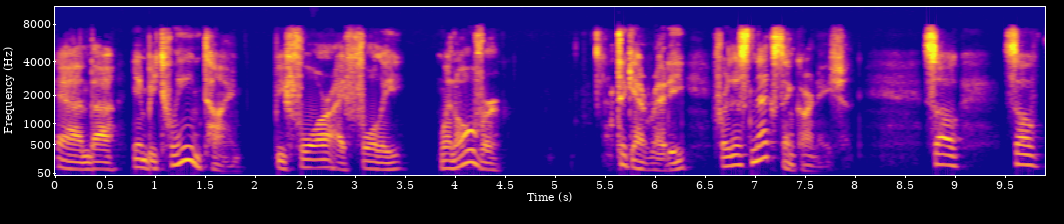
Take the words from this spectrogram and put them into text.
and uh, in between time before I fully went over to get ready for this next incarnation. So, so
